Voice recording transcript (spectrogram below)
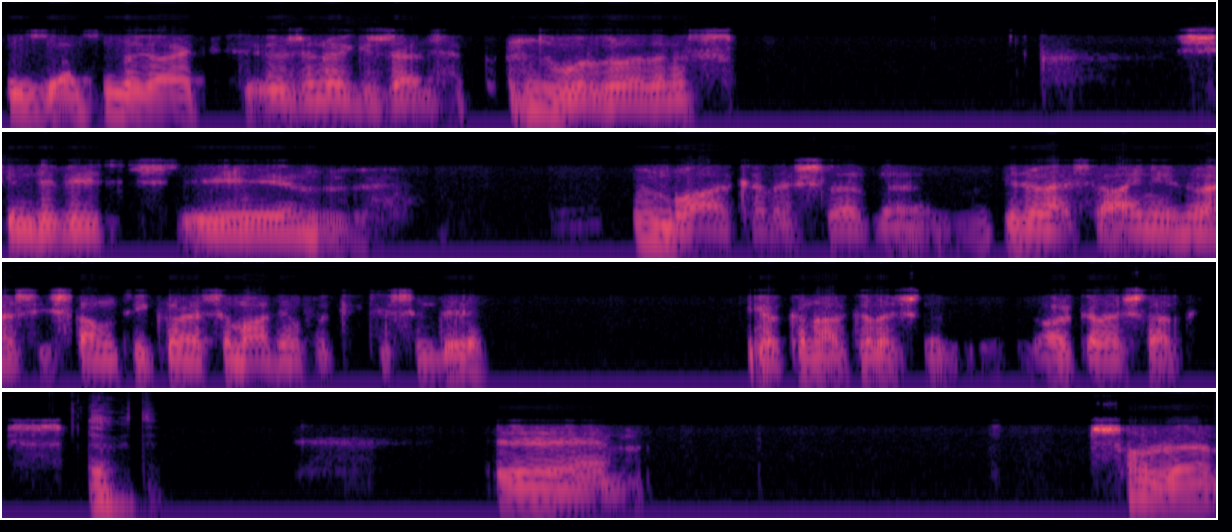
Siz aslında gayet özünü güzel vurguladınız. Şimdi biz e, bu arkadaşlarla üniversite, aynı üniversite, İstanbul Teknik Üniversitesi Maden Fakültesi'nde yakın arkadaşlar arkadaşlardık biz. Evet. Ee, sonra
